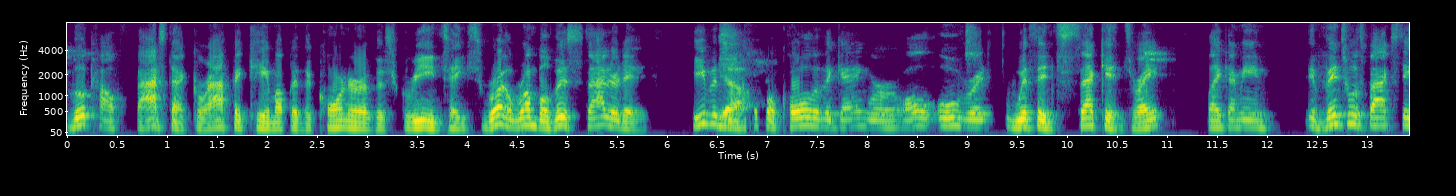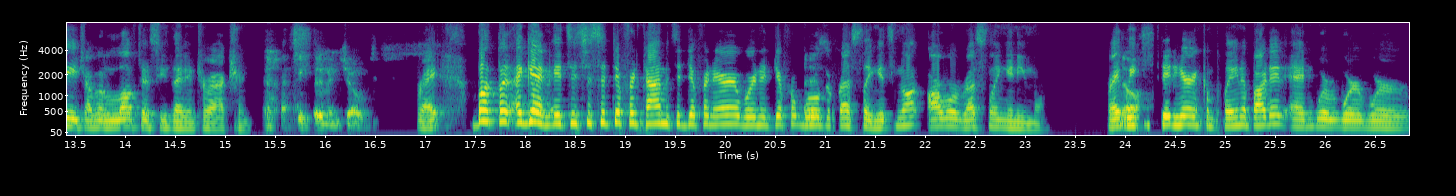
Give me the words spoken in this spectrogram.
Look how fast that graphic came up in the corner of the screen saying Royal Rumble this Saturday. Even yeah. the Cole and the gang were all over it within seconds, right? Like, I mean, if Vince was backstage, I would love to see that interaction. he could have been choked. Right. But but again, it's it's just a different time, it's a different era. We're in a different world of wrestling. It's not our wrestling anymore. Right. No. We sit here and complain about it and we're we're we're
